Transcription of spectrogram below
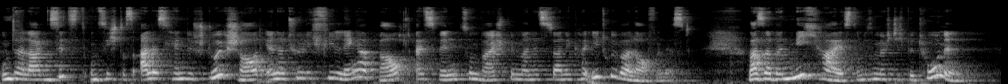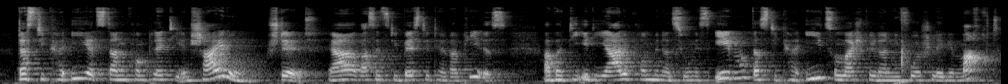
Unterlagen sitzt und sich das alles händisch durchschaut, er natürlich viel länger braucht, als wenn zum Beispiel man jetzt da eine KI drüber laufen lässt. Was aber nicht heißt, und das möchte ich betonen, dass die KI jetzt dann komplett die Entscheidung stellt, ja, was jetzt die beste Therapie ist. Aber die ideale Kombination ist eben, dass die KI zum Beispiel dann die Vorschläge macht,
